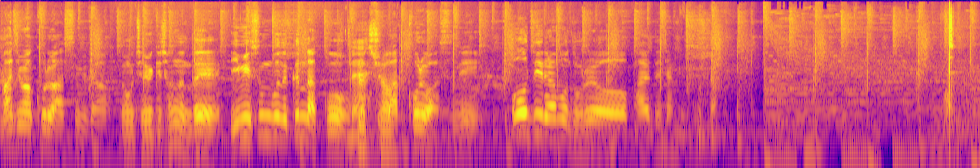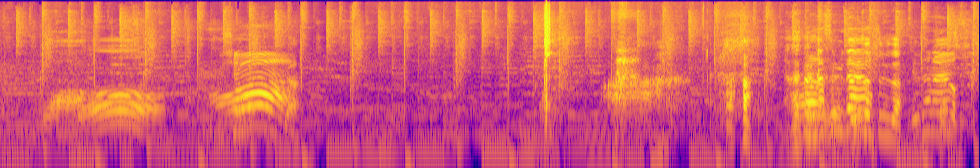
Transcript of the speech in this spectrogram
마지막 콜에 왔습니다. 너무 재밌게 쳤는데 이미 승부는 끝났고 네. 그렇죠. 막 콜에 왔으니 버디를 한번 노려봐야 되지 않겠습니까? 와. 굿샷. 끝났습니다. 괜찮습니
